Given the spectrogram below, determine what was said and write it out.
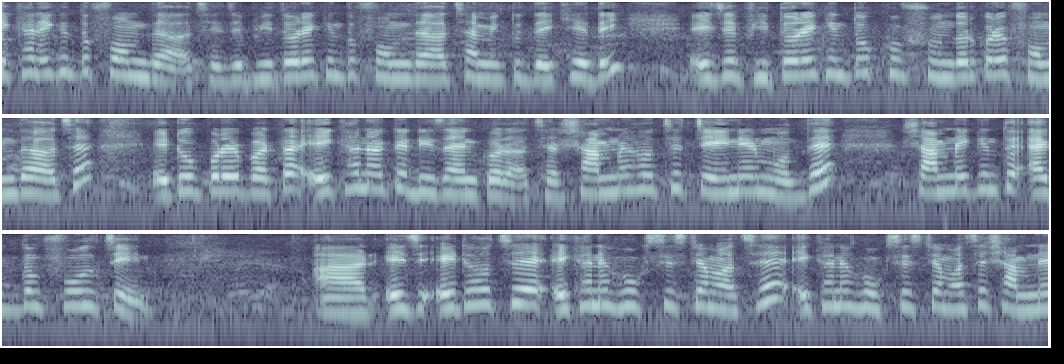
এখানে কিন্তু ফোম দেওয়া আছে। যে ভিতরে কিন্তু ফোম দেওয়া আছে, আমি একটু দেখিয়ে দিই। এই যে ভিতরে কিন্তু খুব সুন্দর করে ফোম দেওয়া আছে। এটা উপরের পাটটা এইখানেও একটা ডিজাইন করা আছে। আর সামনে হচ্ছে চেইনের মধ্যে। সামনে কিন্তু একদম ফুল চেইন আর এই যে এটা হচ্ছে, এখানে হুক সিস্টেম আছে, এখানে হুক সিস্টেম আছে, সামনে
